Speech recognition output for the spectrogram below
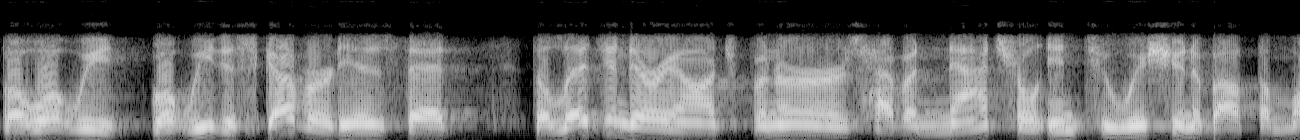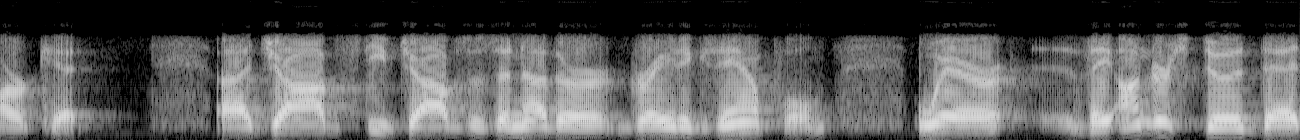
But what we, what we discovered is that the legendary entrepreneurs have a natural intuition about the market. Uh, Jobs, Steve Jobs was another great example where they understood that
